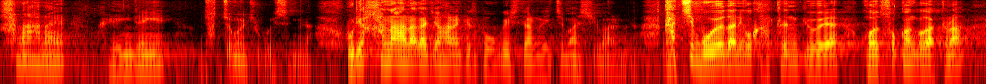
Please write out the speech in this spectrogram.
하나하나에 굉장히 초점을 주고 있습니다. 우리 하나하나가 지금 하나님께서 보고 계시다는 걸 잊지 마시기 바랍니다. 같이 모여 다니고 같은 교회에 속한 것 같으나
